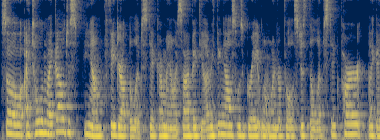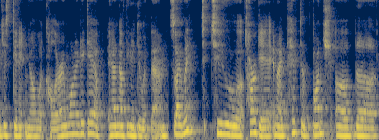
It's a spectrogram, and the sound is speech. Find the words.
So I told him like I'll just you know figure out the lipstick on my own. It's not a big deal. Everything else was great, went wonderful. It's just the lipstick part. Like I just didn't know what color I wanted to get. It had nothing to do with them. So I went to Target and I picked a bunch of the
